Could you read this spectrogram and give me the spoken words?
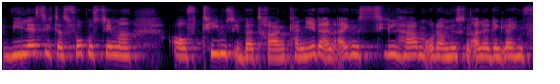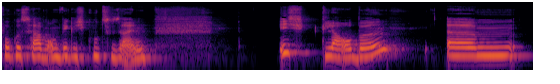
Wie lässt sich das Fokusthema auf Teams übertragen? Kann jeder ein eigenes Ziel haben oder müssen alle den gleichen Fokus haben, um wirklich gut zu sein? Ich glaube, ähm,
